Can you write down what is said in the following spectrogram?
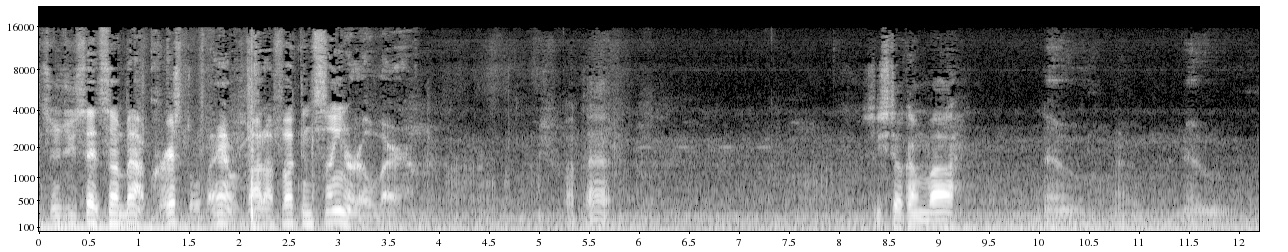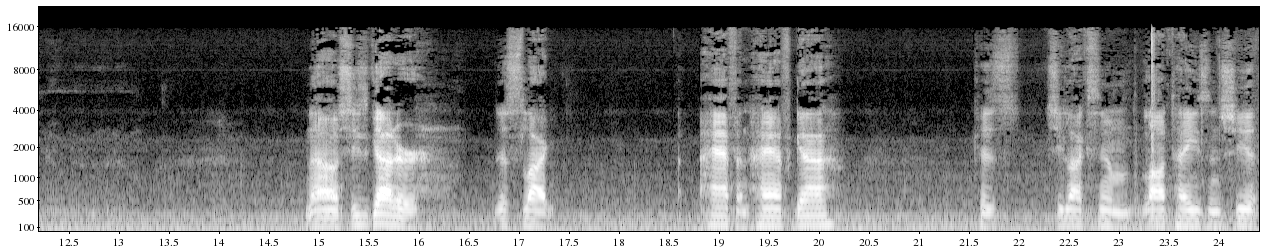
As soon as you said something about Crystal, damn, thought I fucking seen her over there. Fuck that. She still coming by? No. No. No. No. No. She's got her just like half and half guy. Cause she likes them lattes and shit.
